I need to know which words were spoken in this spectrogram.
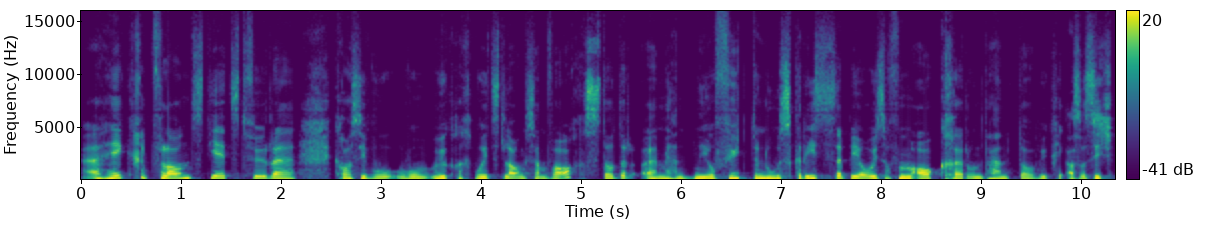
eine Hecke gepflanzt jetzt für äh, quasi, wo, wo wirklich, wo jetzt langsam wächst, oder? Äh, wir haben Neophyten ausgerissen bei uns auf dem Acker und haben da wirklich, also es ist,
